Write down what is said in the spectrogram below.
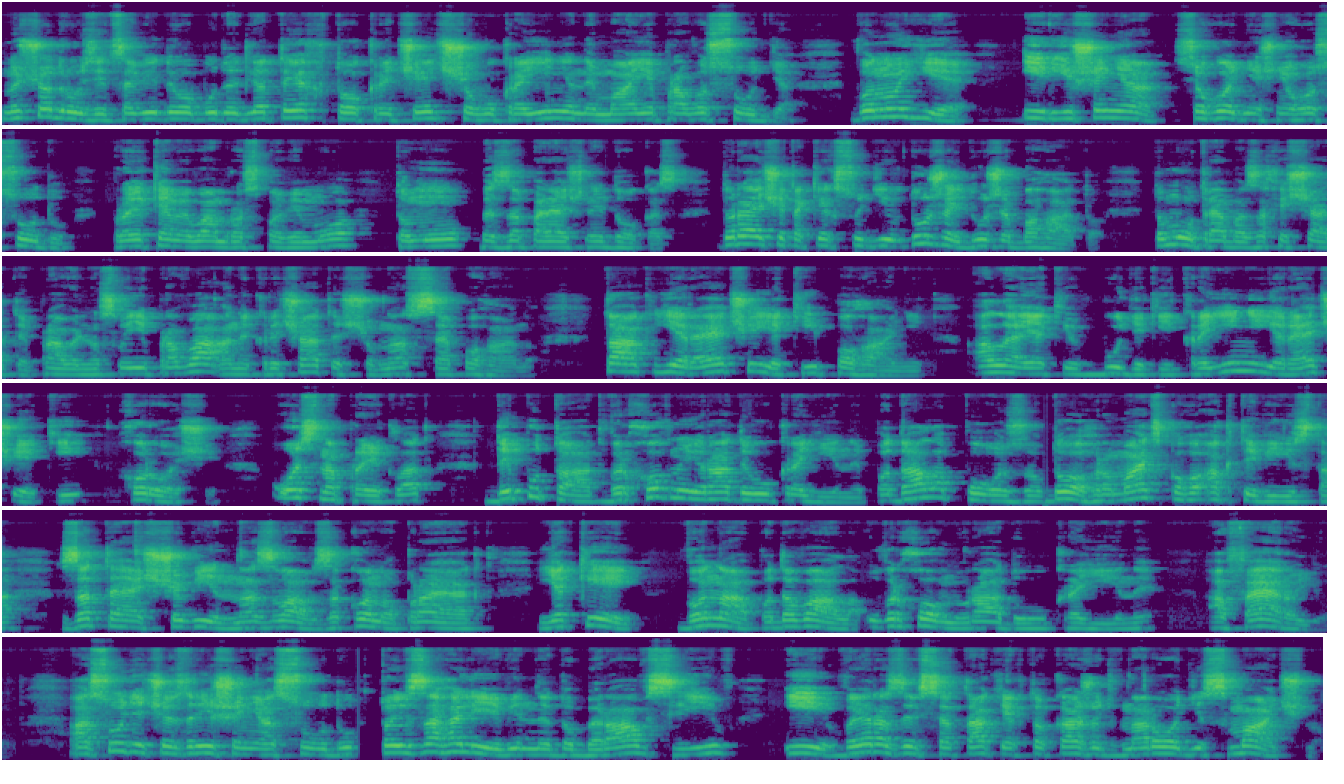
Ну що, друзі, це відео буде для тих, хто кричить, що в Україні немає правосуддя. Воно є, і рішення сьогоднішнього суду, про яке ми вам розповімо, тому беззаперечний доказ. До речі, таких судів дуже і дуже багато. Тому треба захищати правильно свої права, а не кричати, що в нас все погано. Так, є речі, які погані, але як і в будь-якій країні, є речі, які хороші. Ось, наприклад, депутат Верховної Ради України подала позов до громадського активіста за те, що він назвав законопроект, який вона подавала у Верховну Раду України аферою. А судячи з рішення суду, то й взагалі він не добирав слів і виразився так, як то кажуть в народі, смачно.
